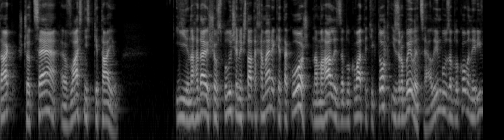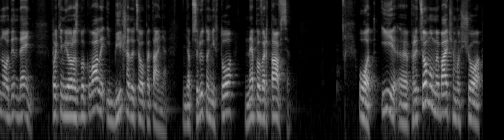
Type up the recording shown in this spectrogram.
Так, що це власність Китаю. І нагадаю, що в Сполучених Штатах Америки також намагались заблокувати TikTok і зробили це, але він був заблокований рівно один день. Потім його розблокували, і більше до цього питання абсолютно ніхто не повертався. От, і е, при цьому ми бачимо, що,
